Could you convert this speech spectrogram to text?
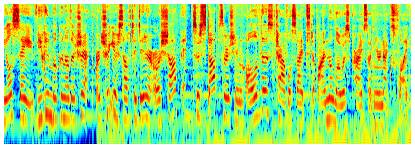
you'll save, you can book another trip or treat yourself to dinner or shopping. So stop searching all of those travel sites to find the lowest price on your next flight.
